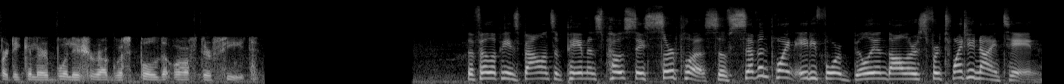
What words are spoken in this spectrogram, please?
particular bullish rug was pulled off their feet. The Philippines' balance of payments posts a surplus of $7.84 billion for 2019.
